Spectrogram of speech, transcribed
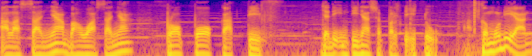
alasannya bahwasanya provokatif. Jadi intinya seperti itu. Kemudian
